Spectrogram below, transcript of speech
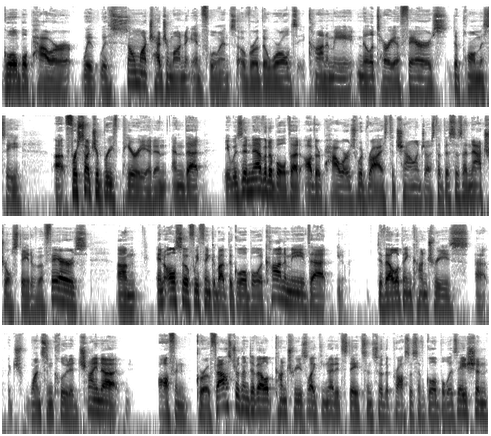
global power with, with so much hegemonic influence over the world's economy, military affairs, diplomacy uh, for such a brief period, and, and that it was inevitable that other powers would rise to challenge us, that this is a natural state of affairs. Um, and also, if we think about the global economy, that you know, developing countries, uh, which once included China, often grow faster than developed countries like the United States, and so the process of globalization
